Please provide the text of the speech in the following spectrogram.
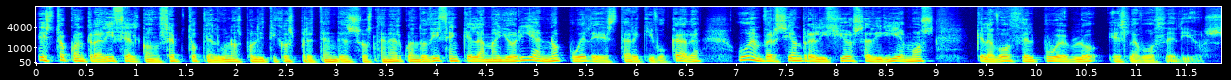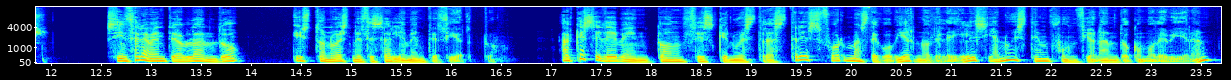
Esto contradice el concepto que algunos políticos pretenden sostener cuando dicen que la mayoría no puede estar equivocada, o en versión religiosa diríamos que la voz del pueblo es la voz de Dios. Sinceramente hablando, esto no es necesariamente cierto. ¿A qué se debe entonces que nuestras tres formas de gobierno de la Iglesia no estén funcionando como debieran?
